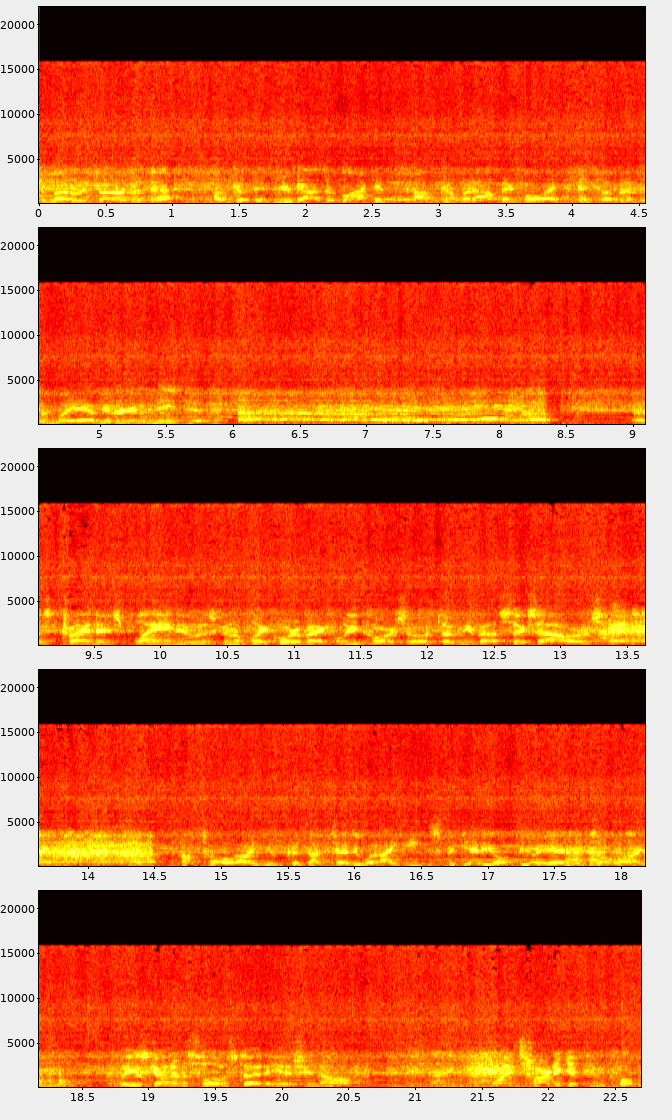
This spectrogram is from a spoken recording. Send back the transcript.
come out of retirement? I'm good. If you guys are blocking, I'm coming out, big boy. I'm in from Miami. They're going to need you. I was trying to explain who was going to play quarterback to Lee Corso. It took me about six hours. Uh, How tall are you? Because I tell you what, I can eat spaghetti off your head. How tall are you? Lee's kind of a slow study, as you know. Well, it's hard to get them close.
